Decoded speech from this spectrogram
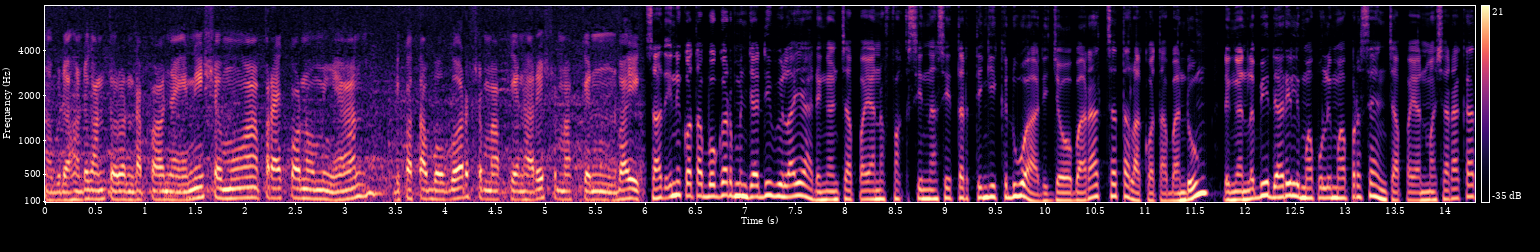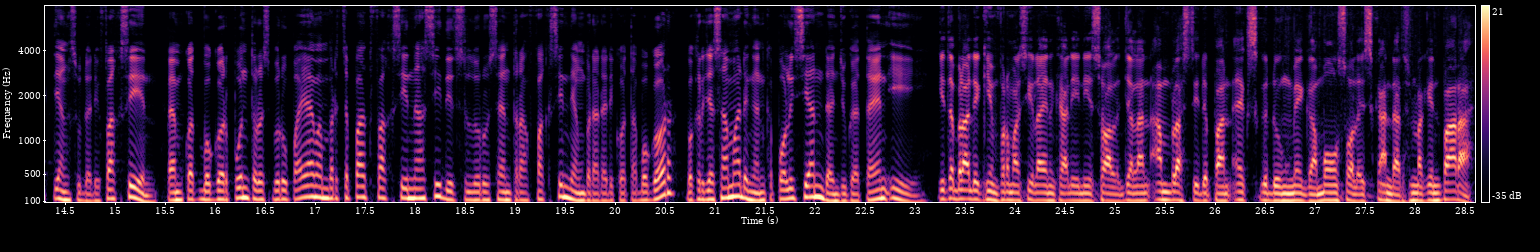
Nah mudah-mudahan dengan turun levelnya ini semua perekonomian di Kota Bogor semakin hari semakin baik. Saat ini Kota Bogor menjadi wilayah dengan capaian vaksinasi tertinggi kedua di Jawa Barat setelah Kota Bandung dengan lebih dari 55 persen capaian masyarakat yang sudah divaksin. Pemkot Bogor pun terus berupaya mempercepat vaksinasi di seluruh sentra vaksin yang berada di Kota Bogor, bekerja sama dengan kepolisian dan juga TNI. Kita beralih ke informasi lain kali ini soal jalan amblas di depan ex gedung Mega Mall Soleh Iskandar semakin parah.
